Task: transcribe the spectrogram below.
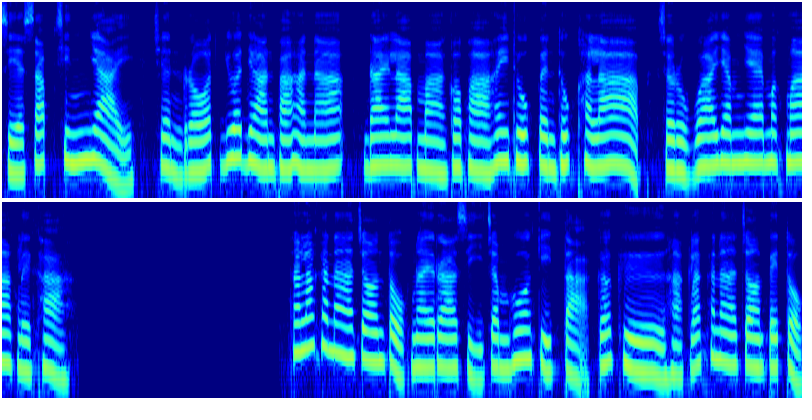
เสียทรัพย์ชิ้นใหญ่ เช่นรถ ยวดยานพาหนะ ได้ลาบมาก็พาให้ทุกเป็นทุกขลาบ สรุปว่าย่ำแย่มากๆเลยค่ะ ถ้าลัคนาจรตกในราศีจำพวกกีตะก็คือ หากลัคนาจรไปตก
